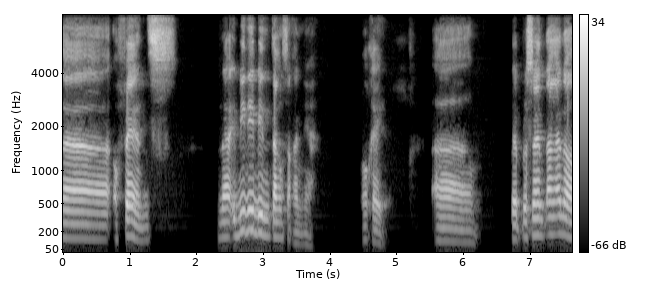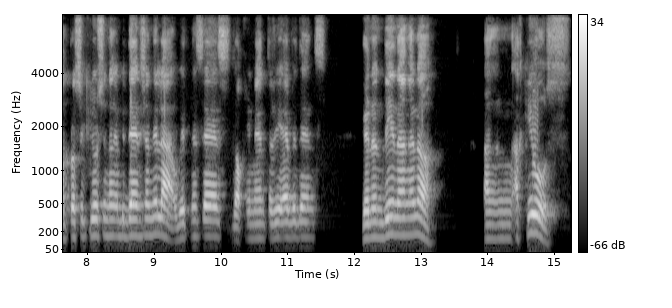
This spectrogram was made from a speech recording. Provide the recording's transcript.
ah, offense na ibinibintang sa kanya. Okay. Uh, represent ang ano, prosecution ng ebidensya nila, witnesses, documentary evidence. Ganon din ang ano, ang accused.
